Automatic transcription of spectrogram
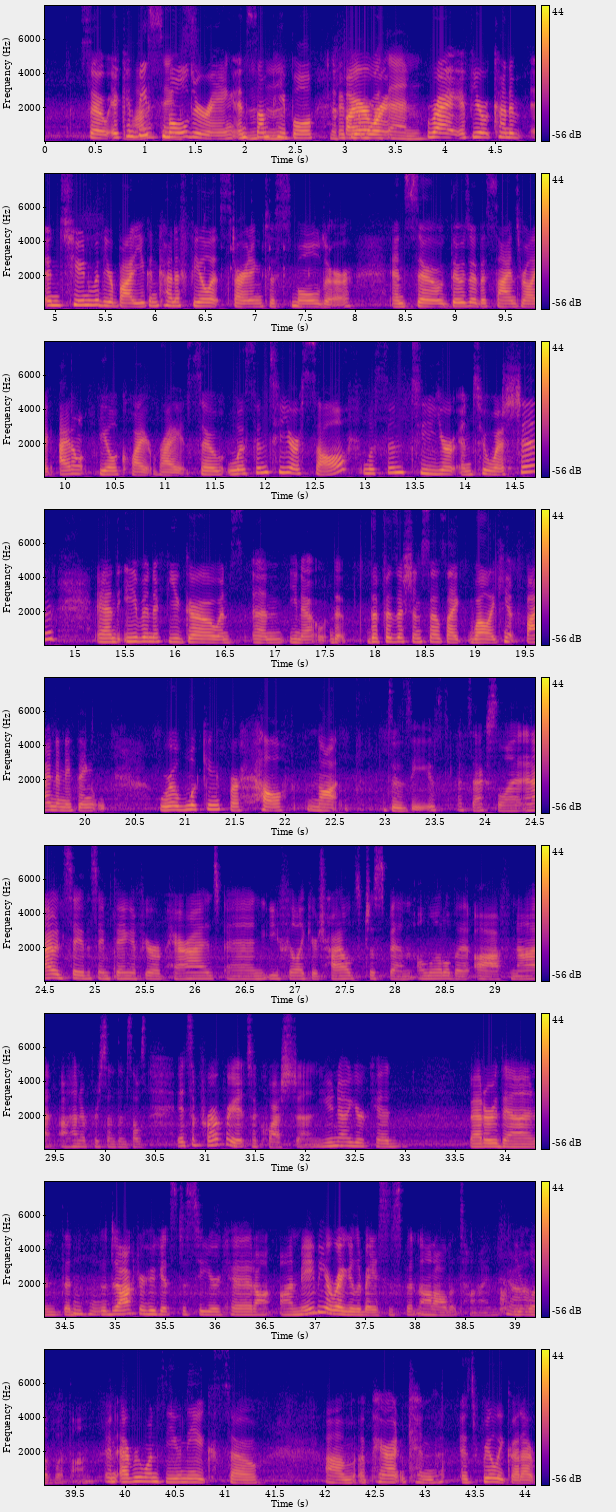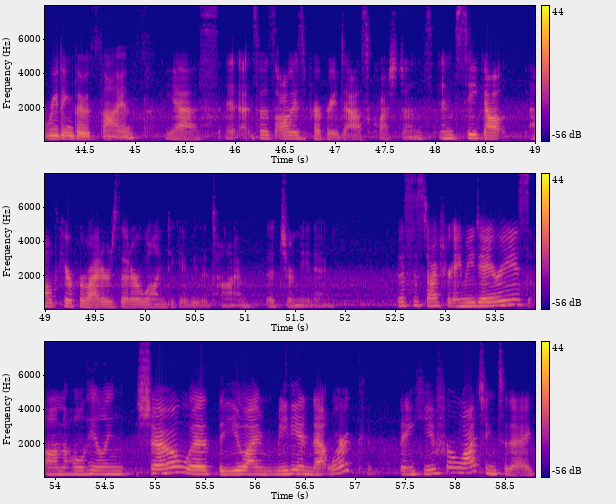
So it can be smoldering, and some mm-hmm. people, The if fire you're more, within. right? If you're kind of in tune with your body, you can kind of feel it starting to smolder, and so those are the signs where like I don't feel quite right. So listen to yourself, listen to your intuition, and even if you go and and you know the the physician says like, well, I can't find anything, we're looking for health, not disease. That's excellent. And I would say the same thing if you're a parent and you feel like your child's just been a little bit off, not 100% themselves. It's appropriate to question. You know your kid better than the, Mm-hmm. the doctor who gets to see your kid on, on maybe a regular basis, but not all the time. You live with them. And everyone's unique, so um, a parent can is really good at reading those signs. Yes. It, so it's always appropriate to ask questions and seek out healthcare providers that are willing to give you the time that you're needing. This is Dr. Amy Dayries on the Whole Healing Show with the UI Media Network. Thank you for watching today.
